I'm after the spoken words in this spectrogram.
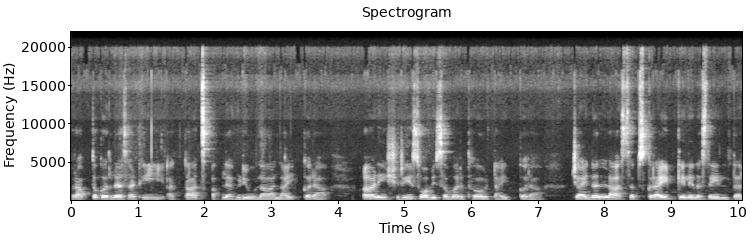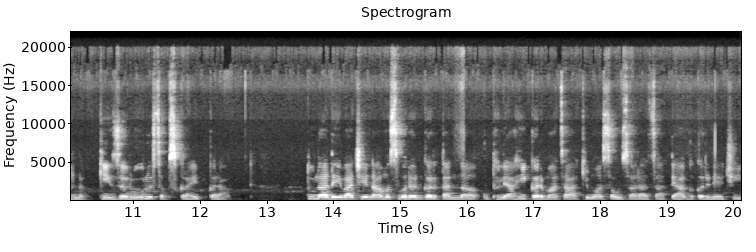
प्राप्त करण्यासाठी आत्ताच आपल्या व्हिडिओला लाईक करा आणि श्री स्वामी समर्थ टाईप करा. चॅनलला सबस्क्राईब केले नसेल तर नक्की जरूर सबस्क्राईब करा. तुला देवाचे नामस्मरण करताना कुठल्याही कर्माचा किंवा संसाराचा त्याग करण्याची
